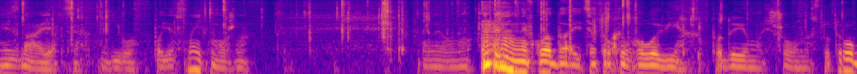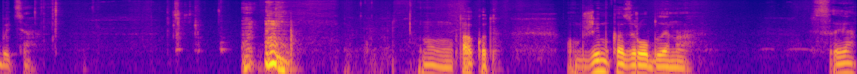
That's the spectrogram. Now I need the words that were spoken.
не знаю, як це діло пояснити можна. Але воно не вкладається трохи в голові. Подивимось, що у нас тут робиться. Ну, так от обжимка зроблена. Все.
